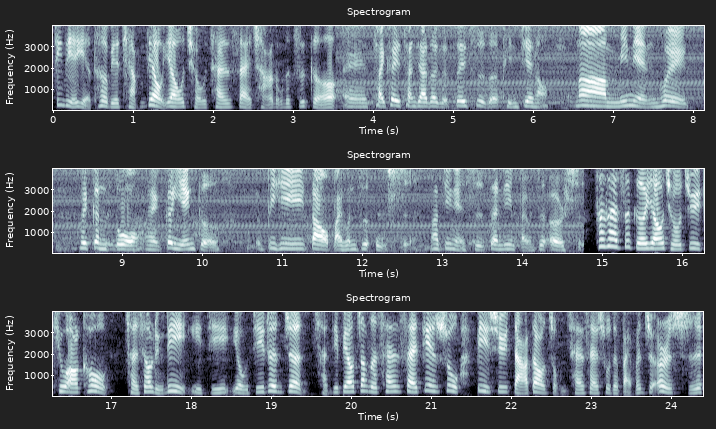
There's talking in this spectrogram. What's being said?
今年也特别强调要求参赛茶农的资格，诶，才可以参加这个这一次的评鉴哦。那明年会会更多，诶，更严格，必须到百分之五十。那今年是暂定百分之二十。参赛资格要求具 QR code。产销履历以及有机认证、产地标章的参赛件数必须达到总参赛数的百分之二十。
